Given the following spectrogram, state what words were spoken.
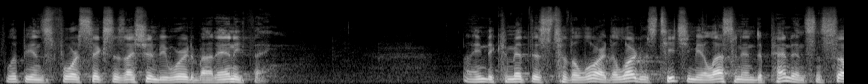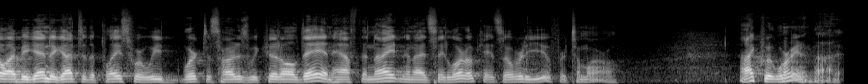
Philippians 4 6 says, I shouldn't be worried about anything. I need to commit this to the Lord. The Lord was teaching me a lesson in dependence. And so I began to get to the place where we worked as hard as we could all day and half the night. And then I'd say, Lord, okay, it's over to you for tomorrow. I quit worrying about it.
